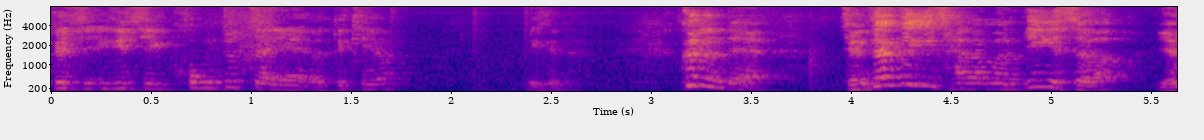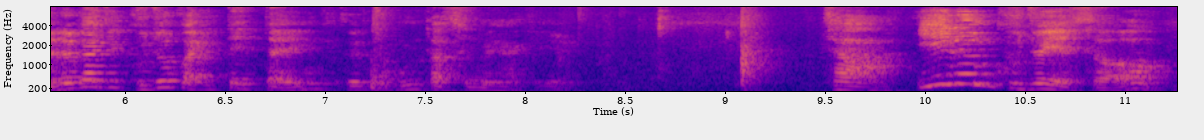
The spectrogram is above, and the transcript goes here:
그래서 이것이 콩두자에 어떻게 해요? 이거는. 그런데 정상적인 사람은 여기서 여러 가지 구조가 있다 있다. 그걸 조금 이따 설명할게요. 자, 이런 구조에서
